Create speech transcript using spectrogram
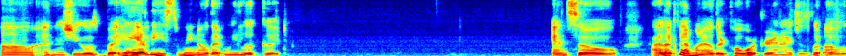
Uh, and then she goes, "But hey, at least we know that we look good." And so I looked at my other coworker and I just uh,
